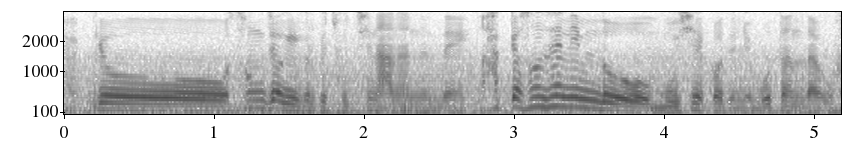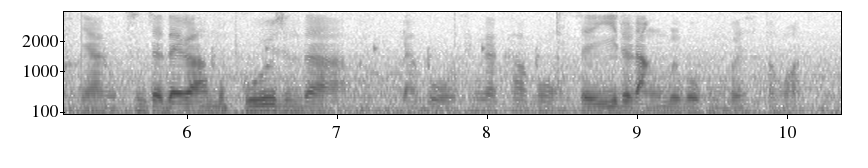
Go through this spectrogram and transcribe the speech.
학교 성적이 그렇게 좋진 않았는데 학교 선생님도 무시했거든요. 못 한다고. 그냥 진짜 내가 한번 보여준다라고 생각하고 진짜 이를 악물고 공부했었던 것 같습니다.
